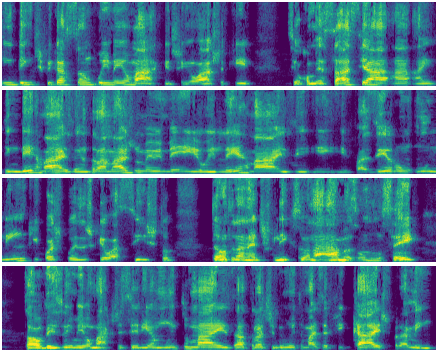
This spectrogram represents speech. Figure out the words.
identificação com e-mail marketing. Eu acho que se eu começasse a, a, a, entender mais, a entrar mais no meu e-mail e ler mais e, e fazer um, um, link com as coisas que eu assisto, tanto na Netflix ou na Amazon, não sei, talvez o e-mail marketing seria muito mais atrativo e muito mais eficaz para mim.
